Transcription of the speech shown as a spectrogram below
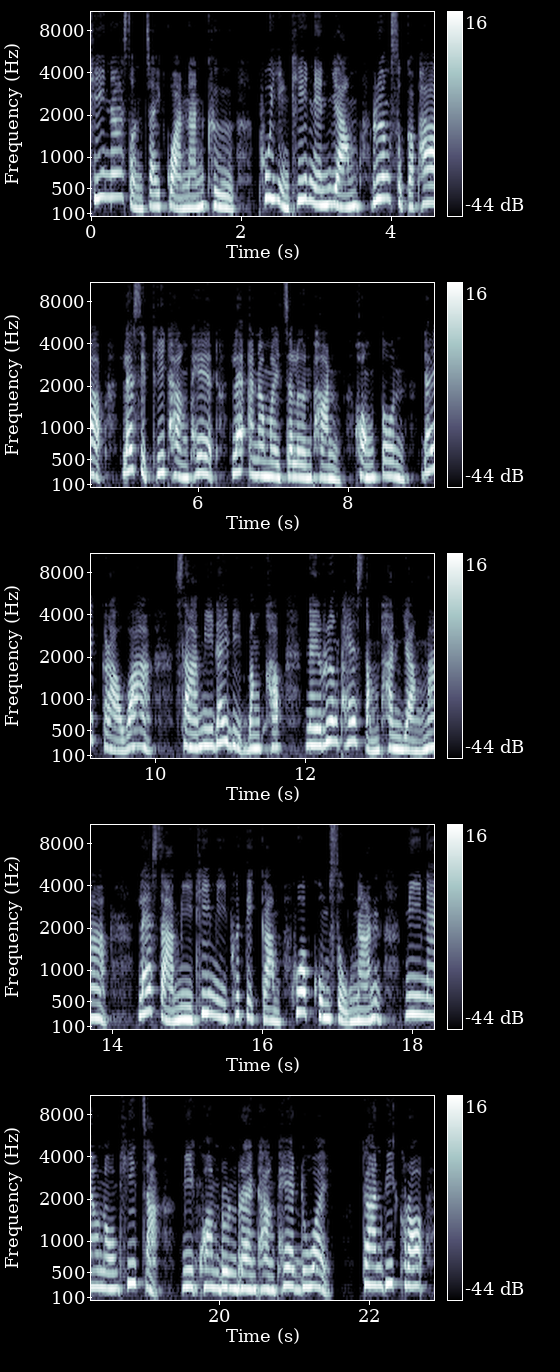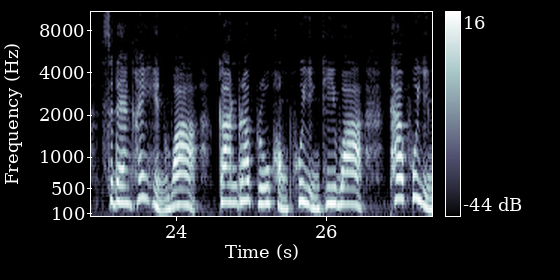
ที่น่าสนใจกว่านั้นคือ ผู้หญิงที่เน้นย้ำเรื่องสุขภาพ และสิทธิทางเพศ และอนามัยเจริญพันธุ์ของตนได้กล่าวว่า สามีได้บีบบังคับในเรื่องเพศสัมพันธ์อย่างมากและสามีที่มีพฤติกรรมควบคุมสูงนั้น มีแนวโน้มที่จะมีความรุนแรงทางเพศด้วย การวิเคราะห์ แสดงให้เห็นว่าการรับรู้ของผู้หญิงที่ว่า ถ้าผู้หญิง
